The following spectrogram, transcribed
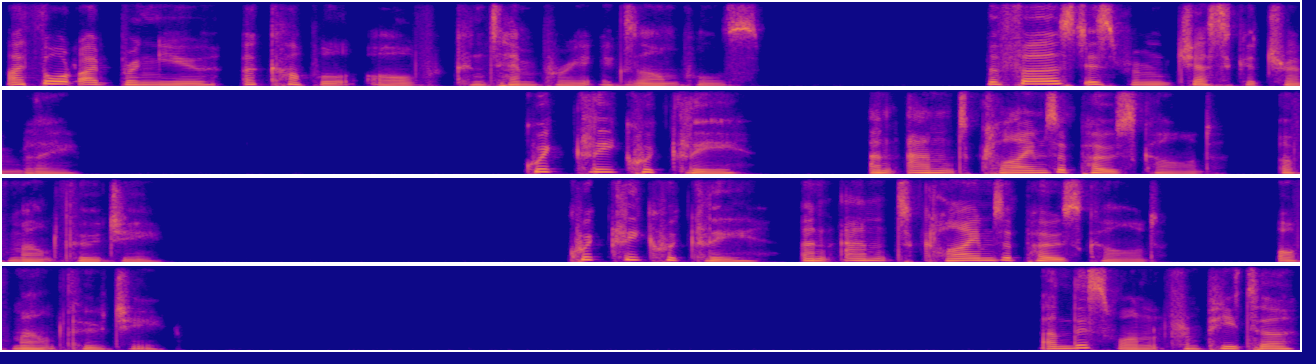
I thought I'd bring you a couple of contemporary examples. The first is from Jessica Tremblay. Quickly, quickly, an ant climbs a postcard of Mount Fuji. Quickly, quickly, an ant climbs a postcard of Mount Fuji. And this one from Peter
